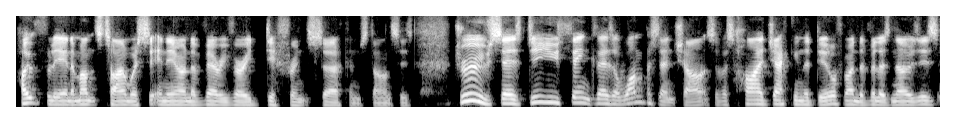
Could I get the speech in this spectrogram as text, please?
hopefully in a month's time we're sitting here under very very different circumstances. Drew says do you think there's a 1% chance of us hijacking the deal from under villa's noses?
